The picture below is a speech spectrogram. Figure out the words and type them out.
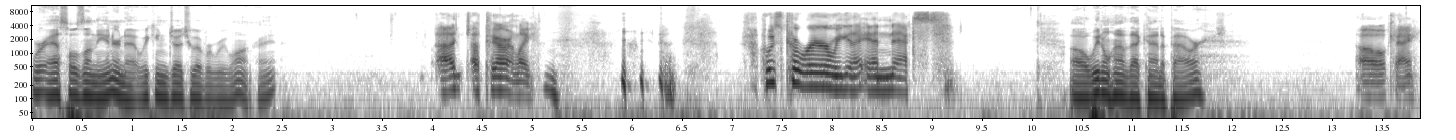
we're assholes on the internet. We can judge whoever we want, right? Uh, apparently. Whose career are we going to end next? Oh, we don't have that kind of power. Oh, okay.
